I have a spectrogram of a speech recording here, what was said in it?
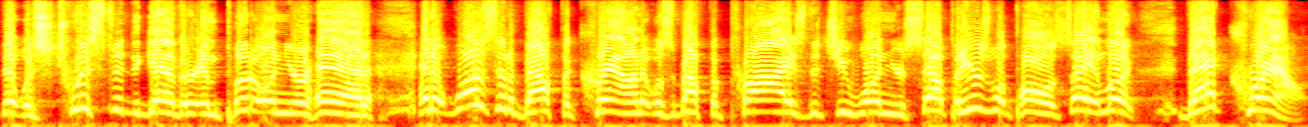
that was twisted together and put on your head. And it wasn't about the crown, it was about the prize that you won yourself. But here's what Paul is saying look, that crown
